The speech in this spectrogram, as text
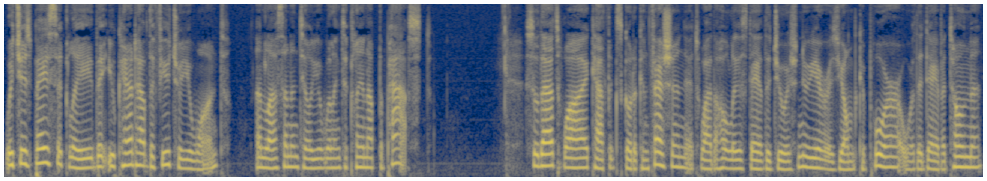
which is basically that you can't have the future you want unless and until you're willing to clean up the past. So that's why Catholics go to confession. It's why the holiest day of the Jewish New Year is Yom Kippur or the Day of Atonement.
